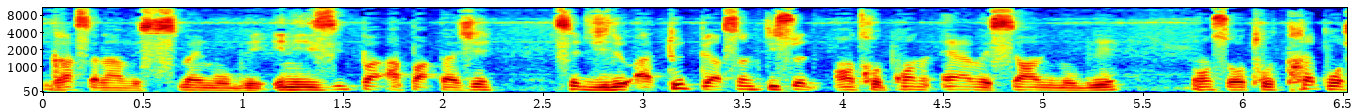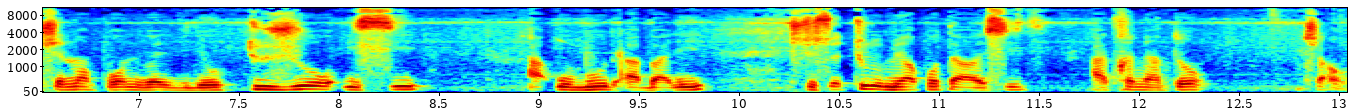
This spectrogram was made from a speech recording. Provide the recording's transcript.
grâce à l'investissement immobilier. Et n'hésite pas à partager cette vidéo à toute personne qui souhaite entreprendre et investir en immobilier. On se retrouve très prochainement pour une nouvelle vidéo, toujours ici à Ubud, à Bali. Je te souhaite tout le meilleur pour ta réussite. À très bientôt. Ciao.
